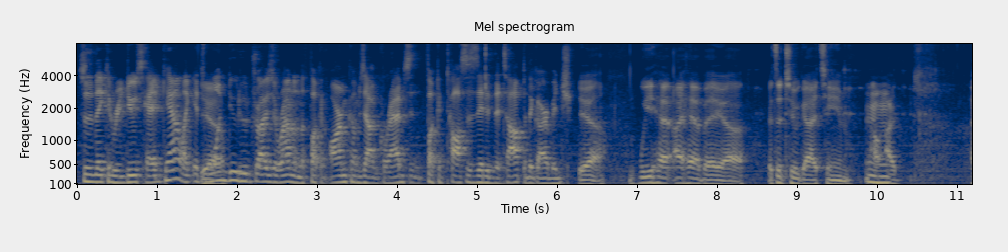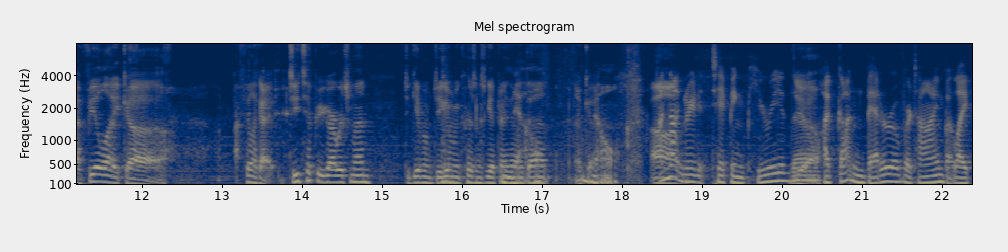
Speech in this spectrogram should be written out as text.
so that they can reduce head count. Like it's Yeah. one dude who drives around and the fucking arm comes out, grabs it, and fucking tosses it in the top of the garbage. Yeah, we have. I have a. Uh, it's a two guy team. Mm-hmm. I, I feel like. Uh, I feel like I. Do you tip your garbage men? Do you give them? Do you give them a Christmas gift or anything like that? Okay. No, I'm not great at tipping. Period. Though Yeah. I've gotten better over time, but like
